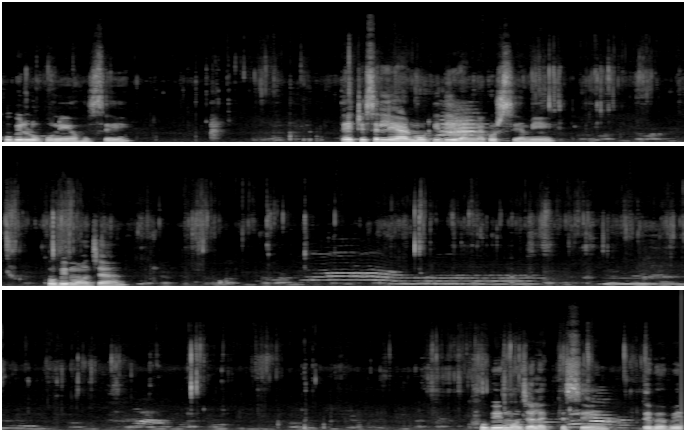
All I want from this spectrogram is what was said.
খুবই লোভনীয় হয়েছে। তো এটা হচ্ছে লেয়ার মুরগি দিয়ে রান্না করছি আমি। খুবই মজা। খুবই মজা লাগতেছে। এভাবে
